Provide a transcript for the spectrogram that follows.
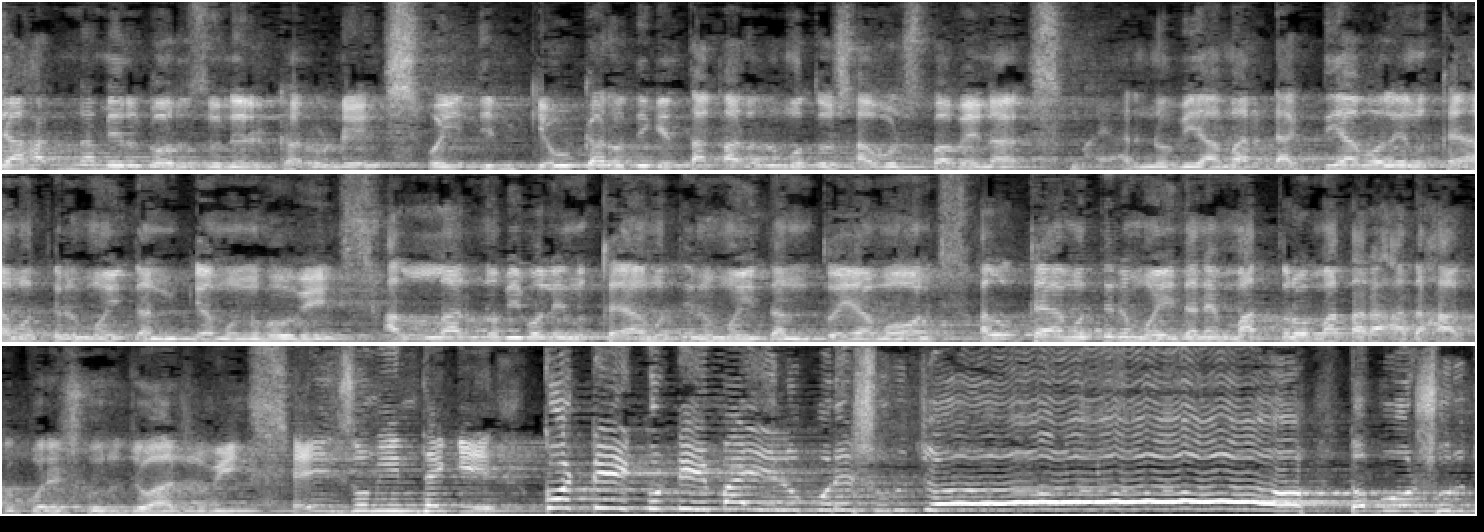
জাহান্নামের গর্জনের কারণে ওই দিন কেউ কারও দিকে তাকানোর মতো সাহস পাবে না। মায়ার নবী আমার ডাক দিয়া বলেন, কেয়ামতের ময়দান কেমন হবে? আল্লাহর নবী বলেন, কেয়ামতের ময়দান তো এমন। আল কেয়ামতের ময়দানে মাত্র মাতার আধা হাত উপরে সূর্য আসবে। এই জমিন থেকে কোটি কোটি মাইল সূর্য। তবুও সূর্য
